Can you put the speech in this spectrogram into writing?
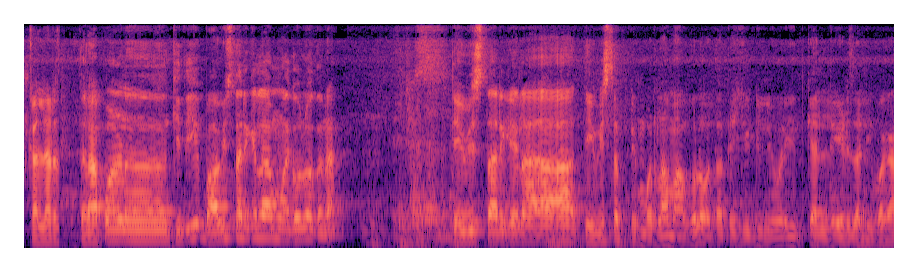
कलर तर आपण किती? बावीस तारखेला मागवलं होतं ना? तेवीस तारखेला तेवीस सप्टेंबरला मागवला होता. त्याची डिलिव्हरी इतक्या लेट झाली बघा.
